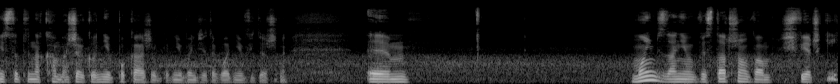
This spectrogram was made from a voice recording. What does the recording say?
Niestety na kamerze go nie pokażę, bo nie będzie tak ładnie widoczny. Moim zdaniem wystarczą Wam świeczki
